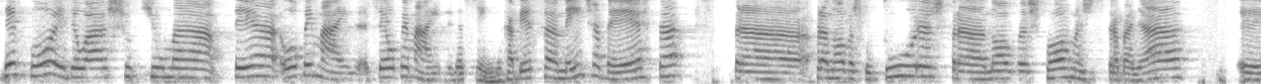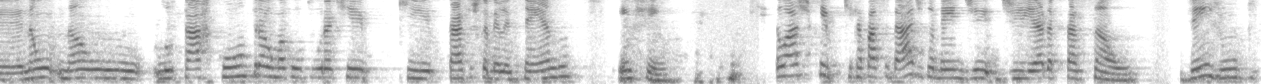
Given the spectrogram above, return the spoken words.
Depois, eu acho que uma ter open mind, ser open mind, assim, cabeça, mente aberta para novas culturas, para novas formas de se trabalhar, é, não, não lutar contra uma cultura que está se estabelecendo, enfim. Eu acho que, que capacidade também de, de adaptação vem junto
